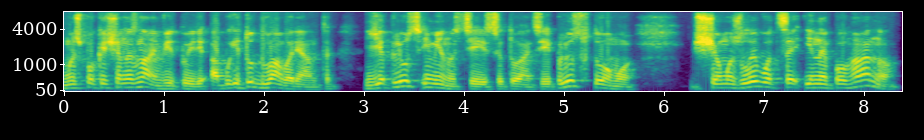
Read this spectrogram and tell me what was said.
ми ж поки що не знаємо відповіді. Або і тут два варіанти: є плюс і мінус цієї ситуації. Плюс в тому, що можливо це і непогано,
